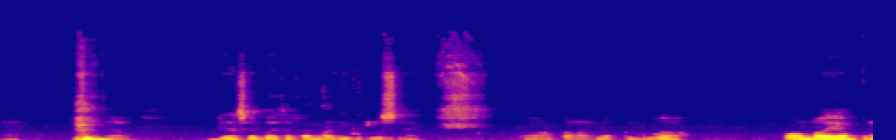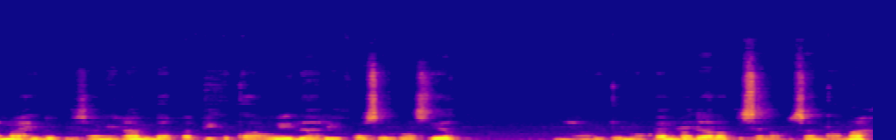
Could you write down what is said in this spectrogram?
Nah, kemudian saya bacakan lagi terus ya. Eh, paragraf kedua fauna yang pernah hidup di Sangiran dapat diketahui dari fosil-fosil yang ditemukan pada lapisan-lapisan tanah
